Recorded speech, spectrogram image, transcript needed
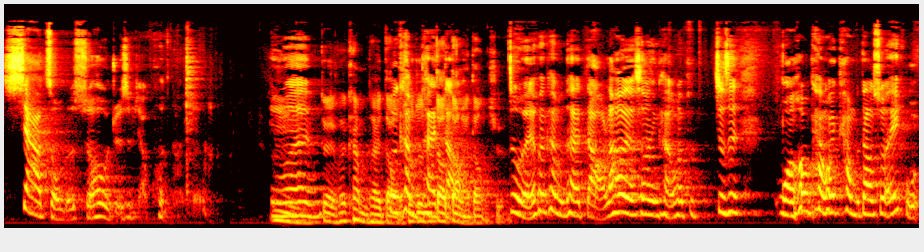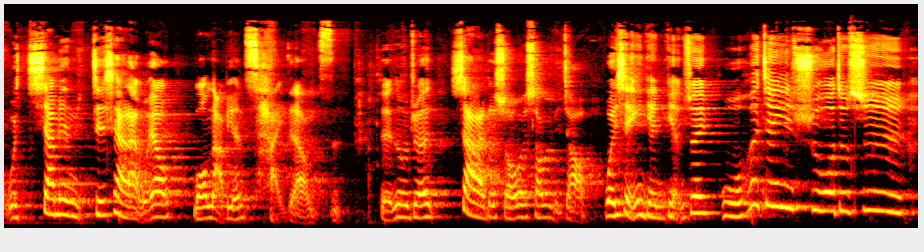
下走的时候，我觉得是比较困难的，因为对会看不太到，会看不太到，荡来荡去，对，会看不太到。然后有时候你可能会不，就是往后看会看不到，说，哎，我我下面接下来我要往哪边踩这样子。对，所以我觉得下来的时候会稍微比较危险一点点，所以我会建议说，就是。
